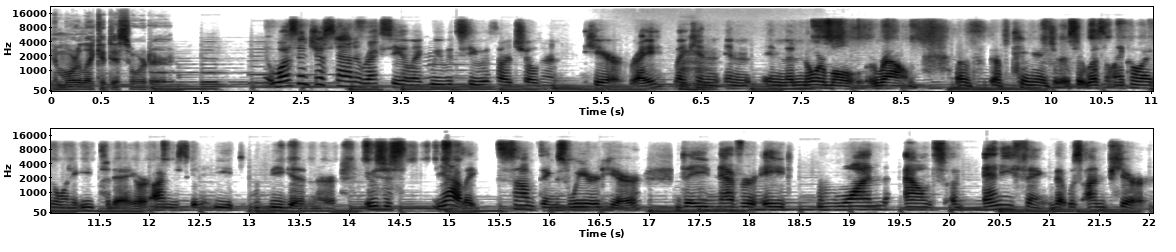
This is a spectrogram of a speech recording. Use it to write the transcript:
and more like a disorder. It wasn't just anorexia like we would see with our children here, right? Like in, mm-hmm. in, in the normal realm of, of teenagers. It wasn't like, oh, I don't want to eat today, or I'm just going to eat vegan, or it was just, yeah, like something's weird here. They never ate one ounce of anything that was unpure.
